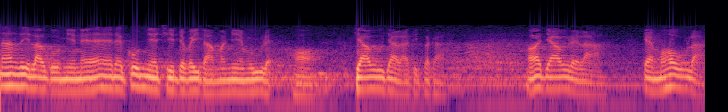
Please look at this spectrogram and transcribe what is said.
နှမ်းစိတ်လောက်ကိုမြင်တယ်တဲ့ကိုမျက်ခြေတပိဋ္ဌာမမြင်ဘူးတဲ့ဟောကြားဘူးကြလားဒီစကားဟောကြားဘူးတယ်လားကဲမဟုတ်ဘူးလား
